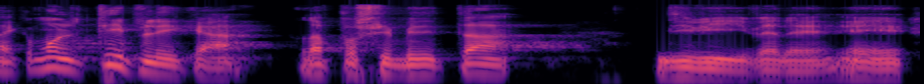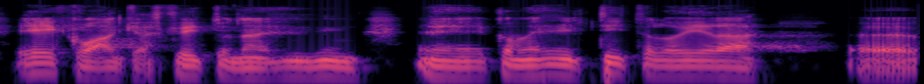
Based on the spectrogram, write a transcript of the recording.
ecco, moltiplica la possibilità di vivere. E Eco anche ha scritto, eh, come il titolo era eh,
